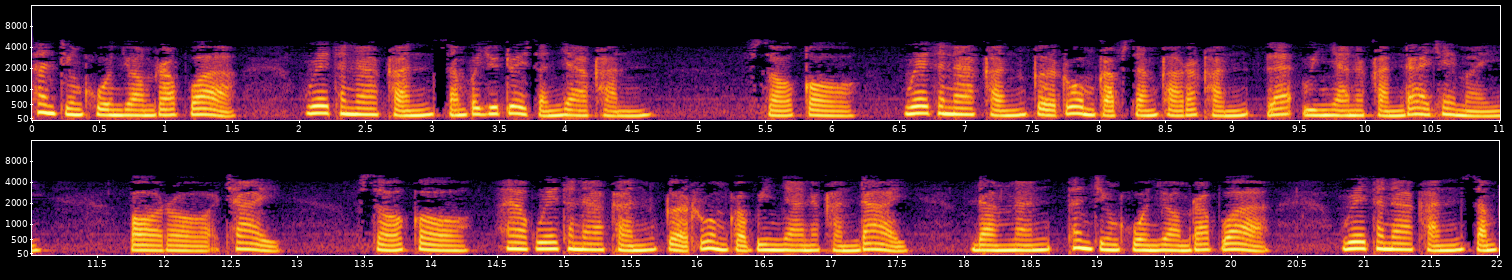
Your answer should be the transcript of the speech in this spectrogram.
ท่านจึงควรยอมรับว่า เวทนาขันสัมปยุทธ์ด้วยสัญญาขัน สก เวทนาขันเกิดร่วมกับสังขารขันและวิญญาณขันได้ใช่ไหม ปรใช่ สก หากเวทนาขันเกิดร่วมกับวิญญาณขันได้ ดังนั้นท่านจึงควรยอมรับว่า เวทนาขันสัมป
